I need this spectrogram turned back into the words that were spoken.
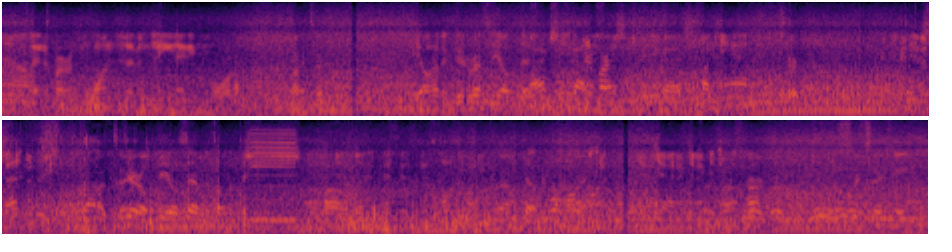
no. date of birth 11784. All right, sir. Y'all have a good rest of y'all's day. I actually got a question for you guys, if I can. Sure. Your name and badge number? Tyler Terrell, PO7, it's on the ticket. Uh, oh, is this also on your? No. Yeah, can I get yours? 688.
